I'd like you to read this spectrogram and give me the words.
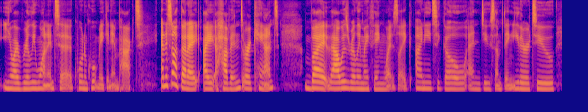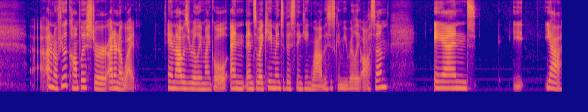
you know, I really wanted to quote unquote make an impact. And it's not that I I haven't or I can't, but that was really my thing was like I need to go and do something either to I don't know, feel accomplished or I don't know what. And that was really my goal. And and so I came into this thinking, wow, this is going to be really awesome. And yeah,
